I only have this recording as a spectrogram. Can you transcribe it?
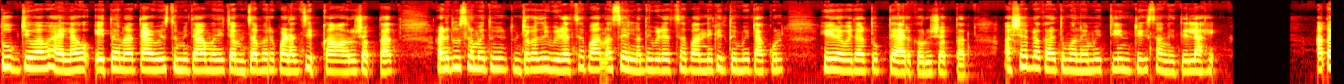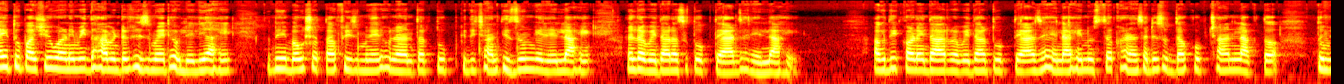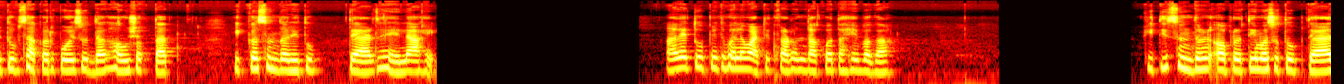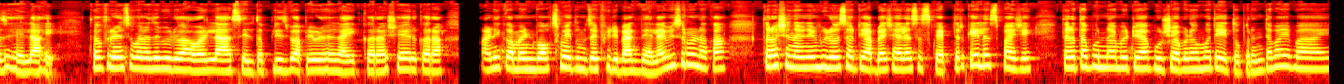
तूप जेव्हा व्हायला येतं ना त्यावेळेस तुम्ही त्यामध्ये चमचाभर पाण्यात झिपका मारू शकतात. आणि दुसरं म्हणजे तुम्ही तुमच्याकडे जर विड्याचं पान असेल ना तर विड्याचं पान देखील तुम्ही टाकून हे रवेदार तूप तयार करू शकतात. अशा प्रकारे तुम्हाला मी तीन ट्रिक सांगितलेलं आहे. आता ही तुपाची वणी मी दहा मिनटं फ्रीजमध्ये ठेवलेली आहे. तर तुम्ही बघू शकता फ्रीजमध्ये ठेवल्यानंतर तूप किती छान थिजून गेलेलं आहे आणि रवेदार असं तूप तयार झालेलं आहे. अगदी कणेदार रवेदार तूप तयार झालेलं आहे. नुसतं खाण्यासाठी सुद्धा खूप छान लागतं. तुम्ही तूप साखरपोळीसुद्धा खाऊ शकतात. इतकं सुंदर हे तूप तयार झालेलं आहे. आणि तूप मी तुम्हाला वाटीत काढून दाखवत आहे बघा. किती सुंदर अप्रतिम असं तूप तयार झालेलं आहे. तर फ्रेंड्स तुम्हाला जर व्हिडिओ आवडला असेल तर प्लीज आपल्या व्हिडिओला लाईक करा शेअर करा. आणि कमेंट बॉक्समध्ये तुमचा फीडबॅक द्यायला विसरू नका. तर अशा नवीन व्हिडिओसाठी आपल्या चॅनल सबस्क्राईब तर केलंच पाहिजे. तर आता पुन्हा भेटूया पुढच्या व्हिडिओमध्ये तोपर्यंत बाय बाय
